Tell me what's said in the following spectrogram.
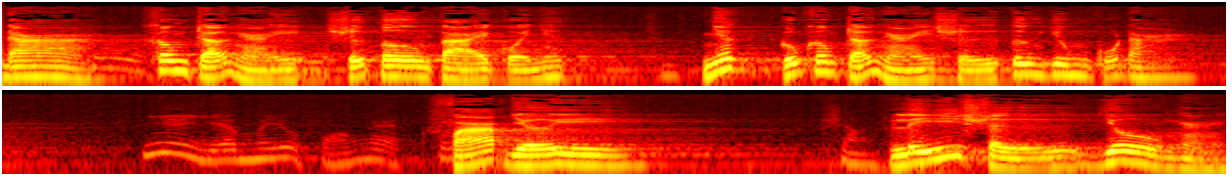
Đa không trở ngại sự tồn tại của nhất. Nhất cũng không trở ngại sự tương dung của đa. Pháp giới, Lý sự vô ngại.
